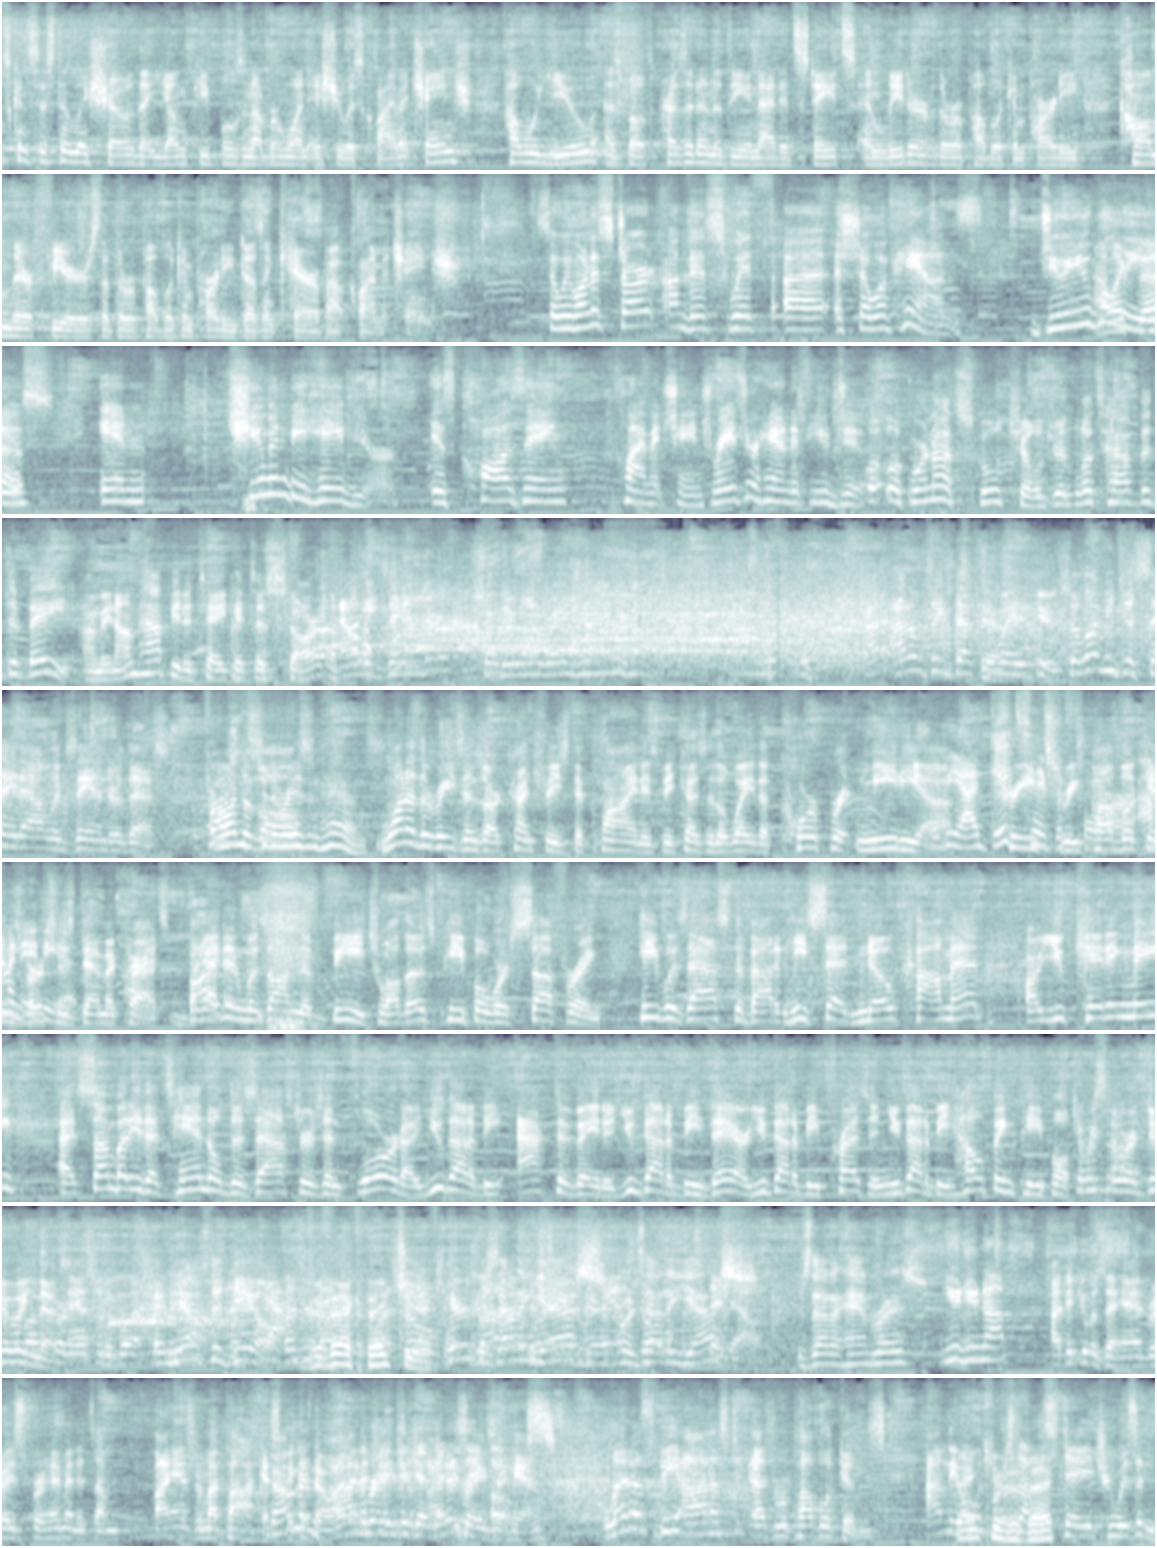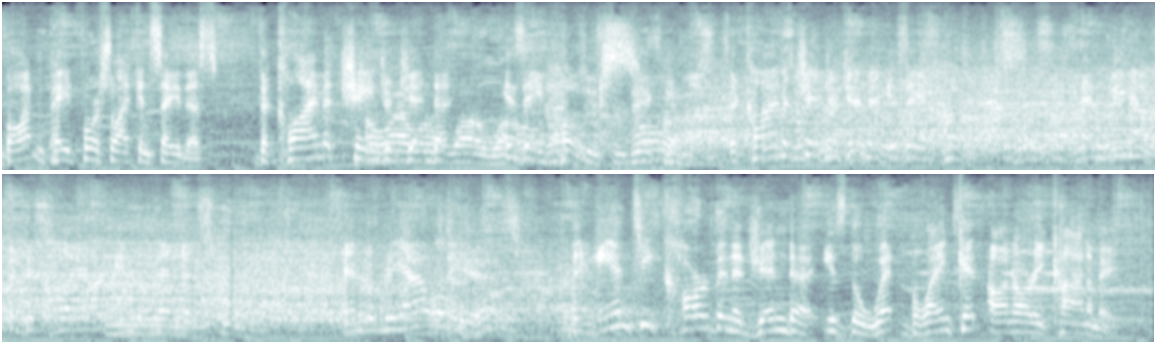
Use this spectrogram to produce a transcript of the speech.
Polls consistently show that young people's number one issue is climate change. How will you, as both President of the United States and leader of the Republican Party, calm their fears that the Republican Party doesn't care about climate change? So we want to start on this with uh, a show of hands. Do you I like believe in human behavior is causing climate change? Raise your hand if you do. Look, look, we're not school children. Let's have the debate. I mean, I'm happy to take it to start. Alexander, So do you want to raise your hand or not? I, I don't think that's the way to do. So let me just say to Alexander this. First I of all, the raising hands. one of the reasons our country's decline is because of the way the corporate media Maybe I did treats say before, I'm Republicans versus idiot. Democrats. All right, forget Biden was on the beach while those people were suffering. He was asked about it. He said no comment. Are you kidding me? As somebody that's handled disasters in Florida, you got to be activated. You've got to be there. You've got to be present. You've got to be helping people Can we who are doing the this. and answer? And here's the deal. Vivek, thank you. Here's Is that a yes? Is that a yes? Is that a hand raise? You do not. I think it was a hand raise for him, and it's um, my hands are in my pockets. No, no, because no, I climate didn't change raise- I agenda didn't a raise a hoax. Let us be honest as Republicans. I'm the Thank only you, person on the stage who isn't bought and paid for, so I can say this. The climate change Oh, whoa, agenda whoa, whoa, whoa. is a That's hoax. just ridiculous. The climate change agenda is a hoax, and we have to declare independence for it. And the reality is, the anti-carbon agenda is the wet blanket on our economy.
